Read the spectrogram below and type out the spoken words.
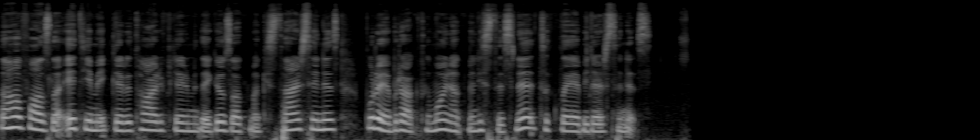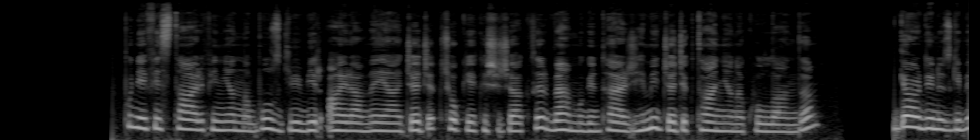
Daha fazla et yemekleri tariflerimi de göz atmak isterseniz buraya bıraktığım oynatma listesine tıklayabilirsiniz. Bu nefis tarifin yanına buz gibi bir ayran veya cacık çok yakışacaktır. Ben bugün tercihimi cacıktan yana kullandım. Gördüğünüz gibi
